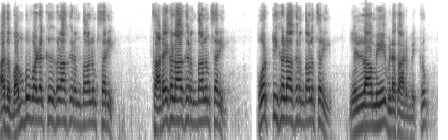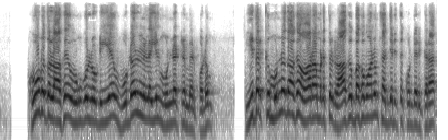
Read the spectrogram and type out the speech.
அது வம்பு வழக்குகளாக இருந்தாலும் சரி தடைகளாக இருந்தாலும் சரி போட்டிகளாக இருந்தாலும் சரி எல்லாமே விலக ஆரம்பிக்கும். கூடுதலாக உங்களுடைய உடல்நிலையில் முன்னேற்றம் ஏற்படும். இதற்கு முன்னதாக ஆறாம் இடத்தில் ராகு பகவானும் சஞ்சரித்துக் கொண்டிருக்கிறார்.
